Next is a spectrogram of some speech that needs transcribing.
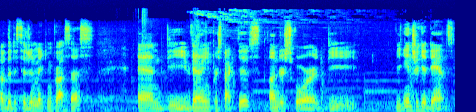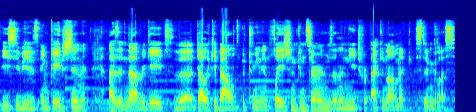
of the decision making process and the varying perspectives underscore the the intricate dance the ECB is engaged in as it navigates the delicate balance between inflation concerns and the need for economic stimulus.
